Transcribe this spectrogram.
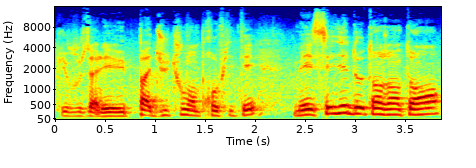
puis vous n'allez pas du tout en profiter, mais essayez de temps en temps,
